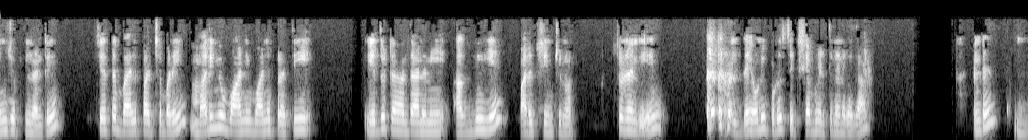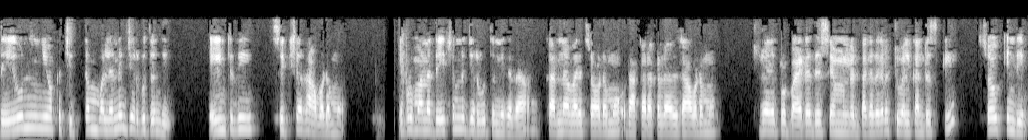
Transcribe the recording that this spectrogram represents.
ఏం చెప్తుందంటే చేత బయలుపరచబడి మరియు వాణి వాణి ప్రతి ఎదుట దానిని అగ్నియే పరీక్షించును. చూడండి దేవుడు ఇప్పుడు శిక్ష పెడుతున్నాడు కదా. అంటే దేవుని యొక్క చిత్తం వల్లనే జరుగుతుంది. ఏంటిది? శిక్ష రావడము. ఇప్పుడు మన దేశంలో జరుగుతుంది కదా. కరోనా వైరస్ రావడము రకరకాల రావడము. చూడండి ఇప్పుడు బయట దేశంలో దగ్గర దగ్గర ట్వెల్వ్ కంట్రీస్కి సోకింది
